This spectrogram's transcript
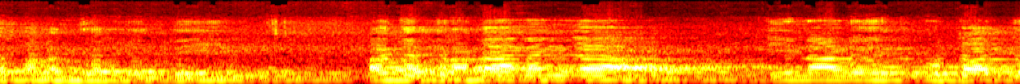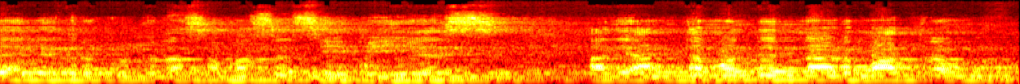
చెప్పడం జరిగింది. అయితే ప్రధానంగా ఈనాడు ఉపాధ్యాయులు ఎదుర్కొంటున్న సమస్య సిపిఎస్. అది అంతమంది నాడు మాత్రం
